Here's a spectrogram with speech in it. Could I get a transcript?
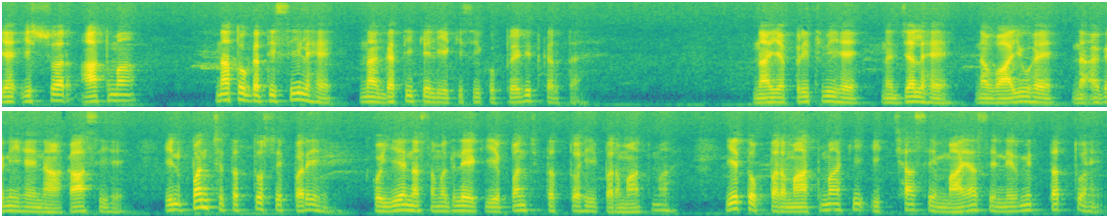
यह ईश्वर, आत्मा न तो गतिशील है, न गति के लिए किसी को प्रेरित करता है। न यह पृथ्वी है, न जल है, न वायु है, न अग्नि है, न आकाश ही। है इन पंच तत्वों से परे है। कोई ये न समझ ले कि ये पंच तत्व ही परमात्मा है। ये तो परमात्मा की इच्छा से माया से निर्मित तत्व हैं।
